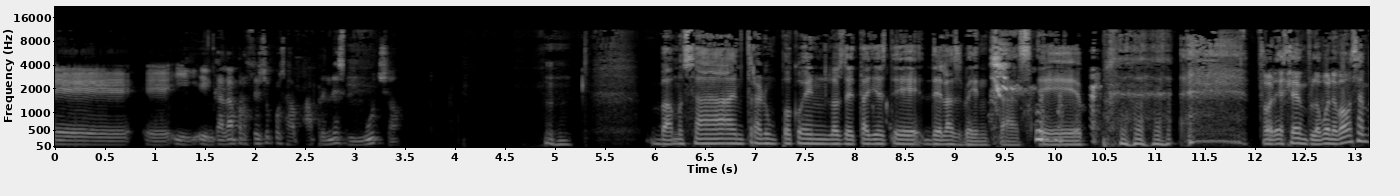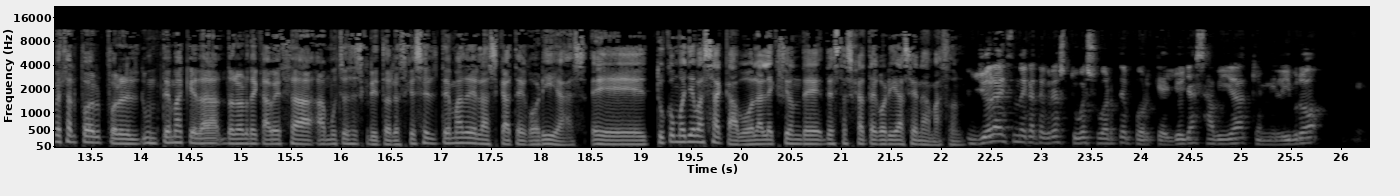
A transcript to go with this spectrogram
eh, eh, y, y, en cada proceso pues a, aprendes mucho. Vamos a entrar un poco en los detalles de, de las ventas. Eh, Por ejemplo, bueno, vamos a empezar por, por un tema que da dolor de cabeza a muchos escritores, que es el tema de las categorías. Eh, ¿Tú cómo llevas a cabo la elección de, de, estas categorías en Amazon? Yo la elección de categorías tuve suerte porque yo ya sabía que mi libro,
